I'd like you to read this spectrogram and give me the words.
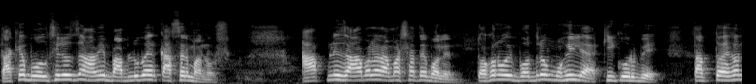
তাকে বলছিল যে আমি বাবলু ভাইয়ের কাছের মানুষ। আপনি যা বলার আমার সাথে বলেন। তখন ওই ভদ্র মহিলা কি করবে? তার তো এখন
